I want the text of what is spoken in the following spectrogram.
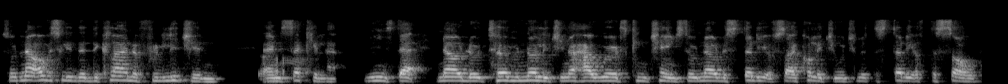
So now obviously the decline of religion and secular means that now the terminology, you know how words can change. So now the study of psychology, which means the study of the soul,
